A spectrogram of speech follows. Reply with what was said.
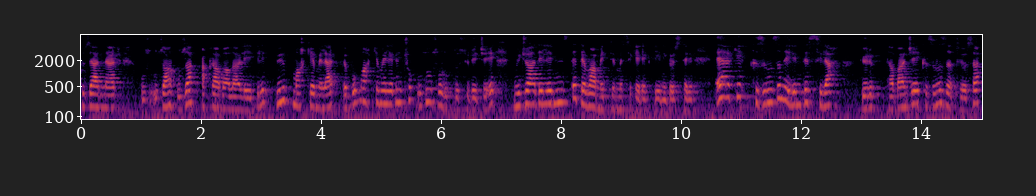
kuzenler, uz- uzak, uzak akrabalarla ilgili büyük mahkemeler ve bu mahkemelerin çok uzun soluklu süreceği mücadelenizde devam ettirmesi gerektiğini gösterir. Eğer ki kızınızın elinde silah görüp tabancayı kızınız atıyorsa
